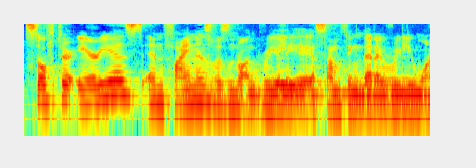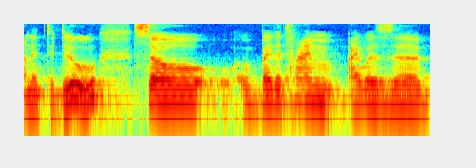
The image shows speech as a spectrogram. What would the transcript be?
softer areas. And finance was not really uh, something that I really wanted to do. So by the time I was uh,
